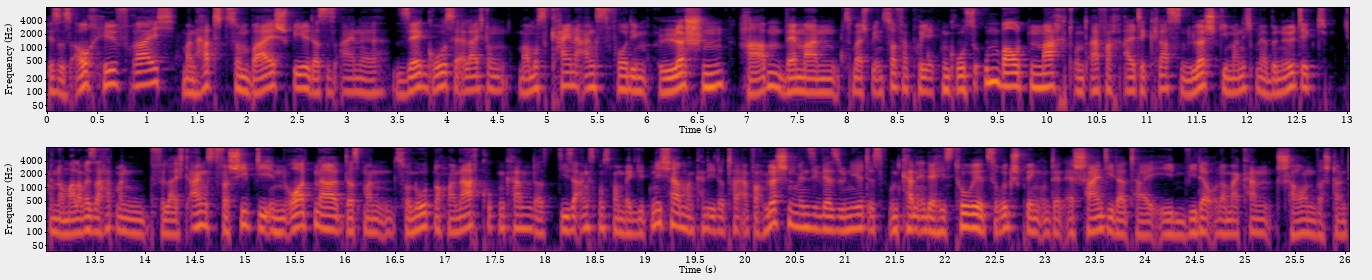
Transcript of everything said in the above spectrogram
ist es auch hilfreich. Man hat zum Beispiel, das ist eine sehr große Erleichterung, man muss keine Angst vor dem Löschen haben, wenn man zum Beispiel in Softwareprojekten große Umbauten macht und einfach alte Klassen löscht, die man nicht mehr benötigt Normalerweise hat man vielleicht Angst, verschiebt die in einen Ordner, dass man zur Not nochmal nachgucken kann. Das, diese Angst muss man bei Git nicht haben. Man kann die Datei einfach löschen, wenn sie versioniert ist und kann in der Historie zurückspringen und dann erscheint die Datei eben wieder oder man kann schauen, was stand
